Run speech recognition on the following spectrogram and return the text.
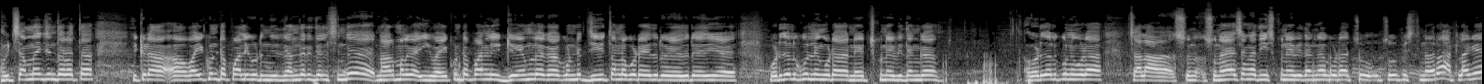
వీటికి సంబంధించిన తర్వాత ఇక్కడ వైకుంఠపాలి కూడా ఉంది. ఇది అందరికీ తెలిసిందే నార్మల్గా ఈ వైకుంఠపాలిని గేమ్లో కాకుండా జీవితంలో కూడా ఎదురు ఎదురయ్యే ఒడిదొలుకుల్ని కూడా నేర్చుకునే విధంగా ఒడిదొలుకుని కూడా చాలా సున సునాయాసంగా తీసుకునే విధంగా కూడా చూ చూపిస్తున్నారు. అట్లాగే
